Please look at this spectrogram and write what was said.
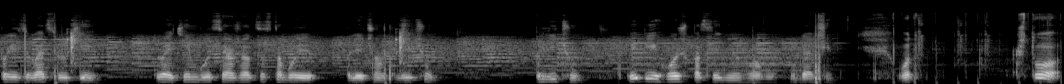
призывать свою тень. Твоя тень будет сражаться с тобой плечом к плечу. Плечу. Ты переходишь в последнюю главу. Удачи. Вот что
